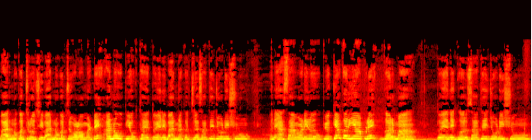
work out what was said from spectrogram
બહારનો કચરો છે. બહારનો કચરો વાળવા માટે આનો ઉપયોગ થાય તો એને બહારના કચરા સાથે જોડીશું. અને આ સાવરણીનો ઉપયોગ ક્યાં કરીએ આપણે? ઘરમાં. તો એને ઘર સાથે જોડીશું.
